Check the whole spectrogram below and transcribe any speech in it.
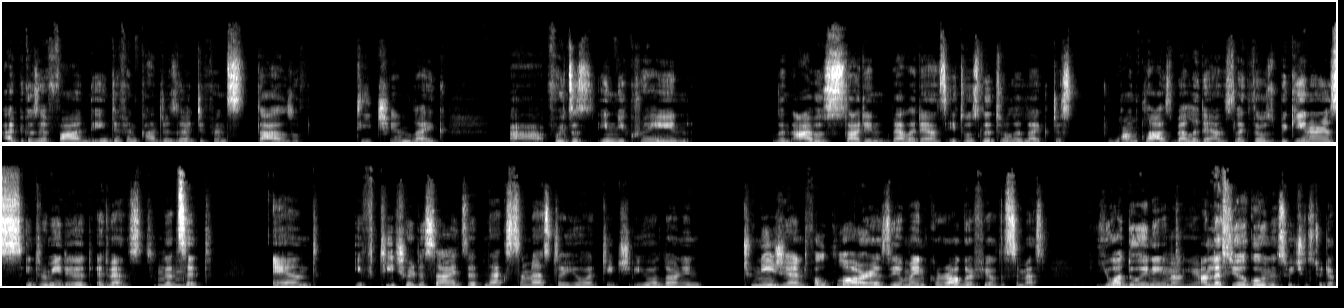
Uh, because I found in different countries there are different styles of teaching. Like, uh, for instance, in Ukraine, when I was studying belly dance, it was literally like just one class belly dance, like those beginners, intermediate, advanced. That's it. And if teacher decides that next semester you are teach you are learning Tunisian folklore as your main choreography of the semester, you are doing it No, yeah. unless you're going and switching studio.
